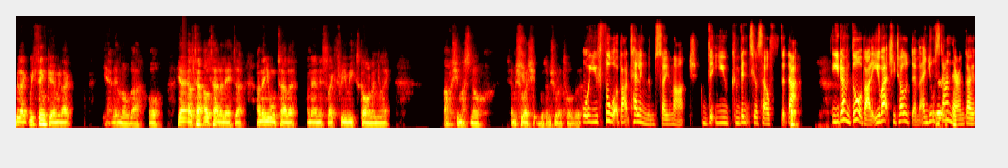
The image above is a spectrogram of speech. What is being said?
We like we think and we like, yeah, they'll know that. Or yeah, I'll tell I'll tell her later. And then you won't tell her. And then it's like three weeks gone and you're like, oh, she must know. I'm sure I should. I'm sure I told her. Or you've thought about telling them so much that you convince yourself that that you haven't thought about it. You've actually told them, and you'll Yeah. stand there and go,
